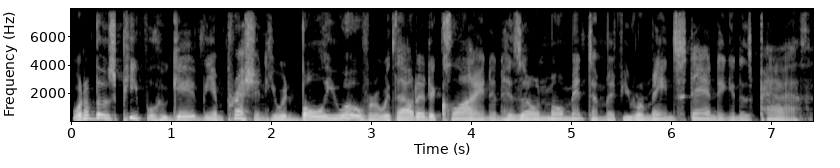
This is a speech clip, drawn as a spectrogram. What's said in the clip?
One of those people who gave the impression he would bowl you over without a decline in his own momentum if you remained standing in his path.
